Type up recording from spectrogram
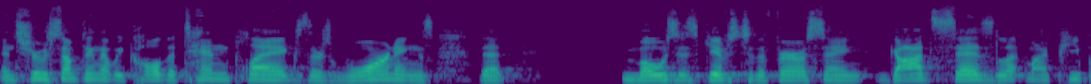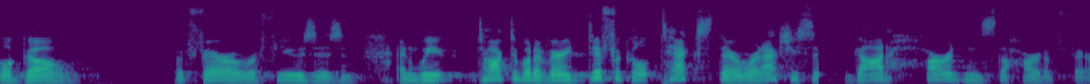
And through something that we call the 10 plagues, there's warnings that Moses gives to the Pharaoh saying, God says, let my people go. But Pharaoh refuses. And, and we talked about a very difficult text there where it actually says God hardens the heart of Pharaoh.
